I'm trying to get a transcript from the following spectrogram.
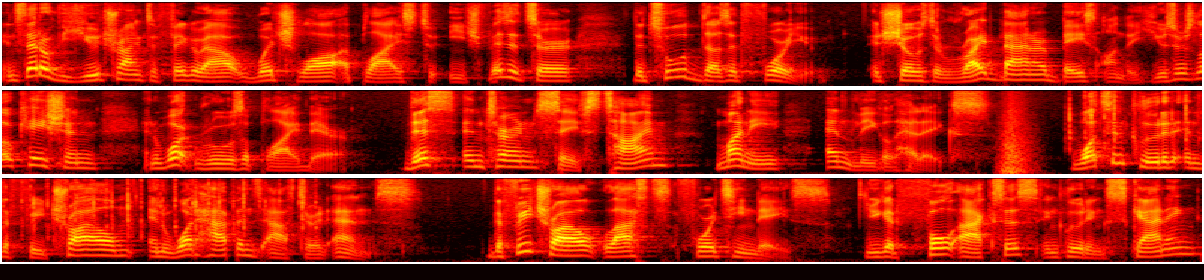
Instead of you trying to figure out which law applies to each visitor, the tool does it for you. It shows the right banner based on the user's location and what rules apply there. This in turn saves time, money, and legal headaches. What's included in the free trial and what happens after it ends? The free trial lasts 14 days. You get full access, including scanning,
